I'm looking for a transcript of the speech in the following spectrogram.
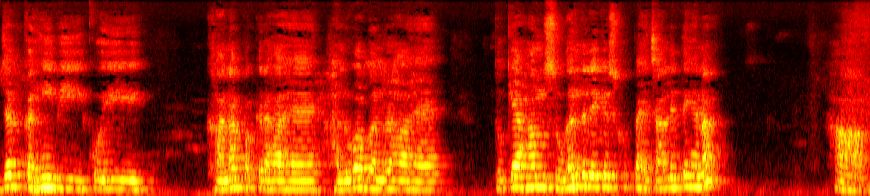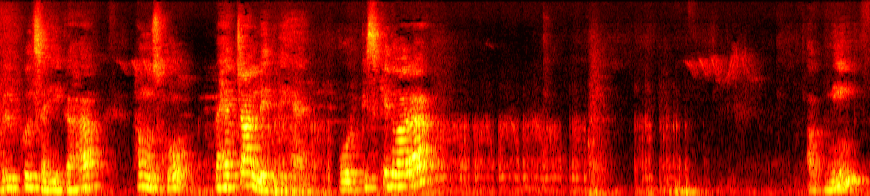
जब कहीं भी कोई खाना पक रहा है, हलवा बन रहा है तो क्या हम सुगंध लेके उसको पहचान लेते हैं ना? हाँ बिल्कुल सही कहा। हम उसको पहचान लेते हैं। और किसके द्वारा? अपनी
